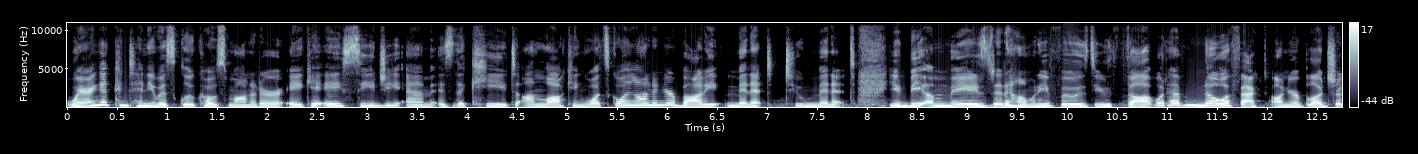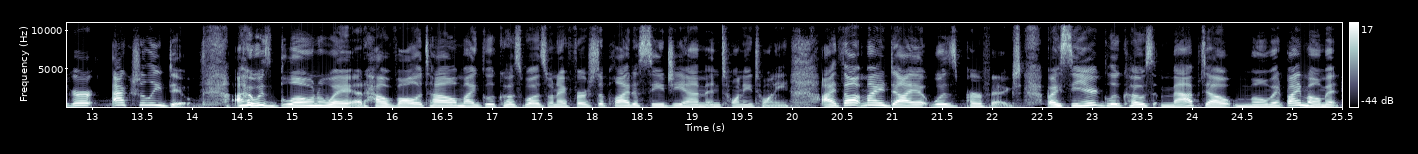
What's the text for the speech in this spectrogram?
Wearing a continuous glucose monitor, aka CGM, is the key to unlocking what's going on in your body minute to minute. You'd be amazed at how many foods you thought would have no effect on your blood sugar actually do. I was blown away at how volatile my glucose was when I first applied a CGM in 2020. I thought my diet was perfect. By seeing your glucose mapped out moment by moment,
